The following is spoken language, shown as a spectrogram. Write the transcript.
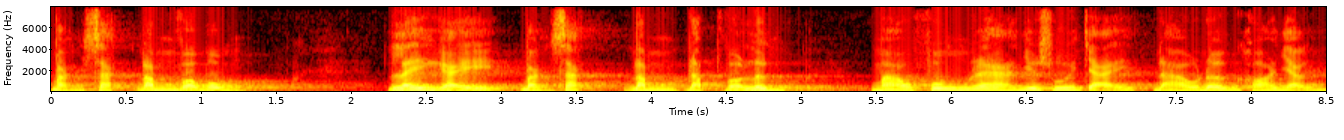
bằng sắt đâm vào bụng, lấy gậy bằng sắt đâm đập vào lưng, máu phun ra như suối chảy, đau đớn khó nhẫn.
